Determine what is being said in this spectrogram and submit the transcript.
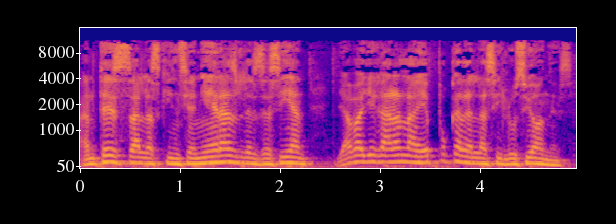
Antes a las quinceañeras les decían, ya va a llegar a la época de las ilusiones.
